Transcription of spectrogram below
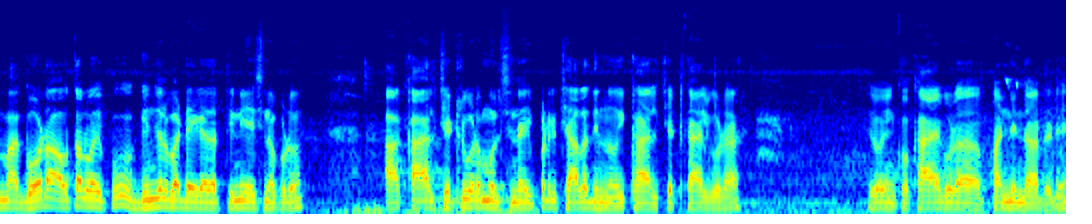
మా గోడ అవతల వైపు గింజలు పడ్డాయి కదా తిని వేసినప్పుడు. ఆ కాయల చెట్లు కూడా మొలిచినాయి. ఇప్పటికి చాలా తిన్నాం ఈ కాయలు చెట్టు కాయలు కూడా. ఇగో ఇంకో కాయ కూడా పండింది ఆల్రెడీ.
